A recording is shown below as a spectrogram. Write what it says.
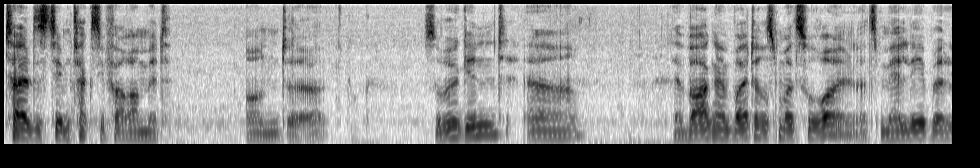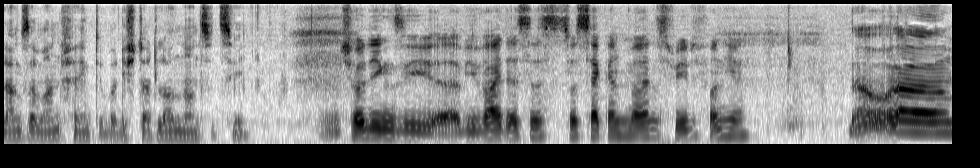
teilt es dem Taxifahrer mit. Und äh, so beginnt äh, der Wagen ein weiteres Mal zu rollen, als mehr Nebel langsam anfängt, über die Stadt London zu ziehen. Entschuldigen Sie, äh, wie weit ist es zur Second Myrtle Street von hier? Oh, äh,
